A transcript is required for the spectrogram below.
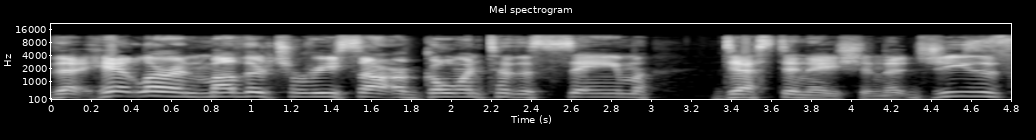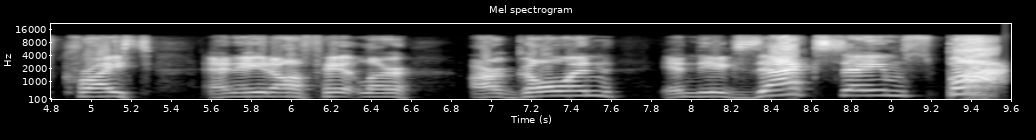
That Hitler and Mother Teresa are going to the same destination. That Jesus Christ and Adolf Hitler are going in the exact same spot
